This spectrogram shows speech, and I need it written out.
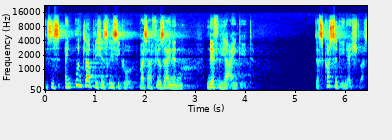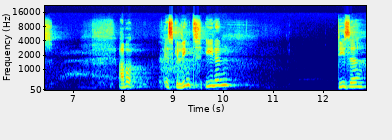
das ist ein unglaubliches Risiko, was er für seinen Neffen hier eingeht. Das kostet ihn echt was. Aber es gelingt ihnen, diese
